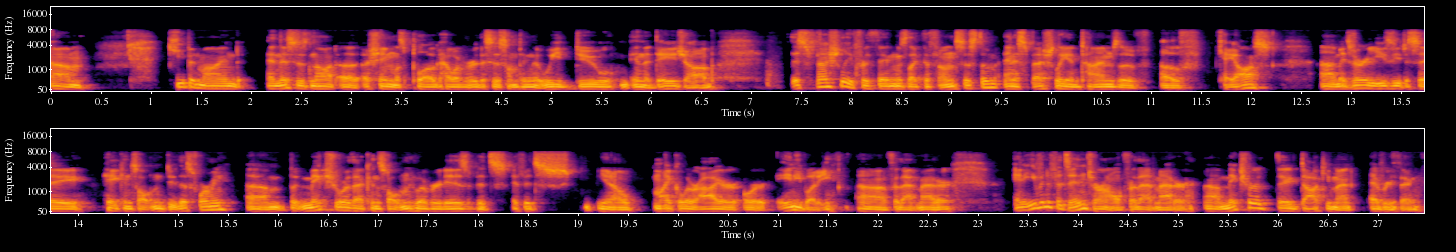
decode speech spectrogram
Um, keep in mind, and this is not a, a shameless plug, however, this is something that we do in the day job, especially for things like the phone system, and especially in times of of chaos. Um, it's very easy to say, "Hey, consultant, do this for me," um, but make sure that consultant, whoever it is, if it's if it's you know Michael or I or or anybody uh, for that matter, and even if it's internal for that matter, uh, make sure they document everything.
